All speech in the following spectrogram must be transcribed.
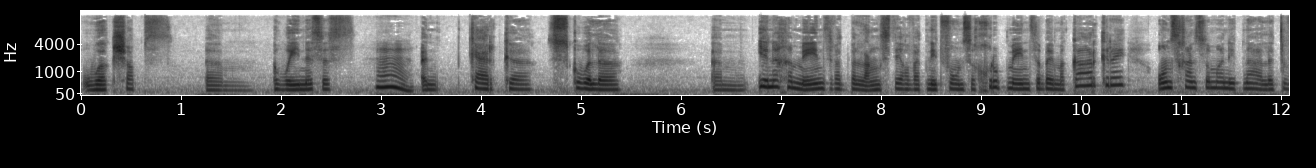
workshops, ehm um, awarenesses hmm. in kerke, skole, um, enige mens wat belangstel wat net vir ons 'n groep mense bymekaar kry, ons gaan sommer net na hulle toe.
